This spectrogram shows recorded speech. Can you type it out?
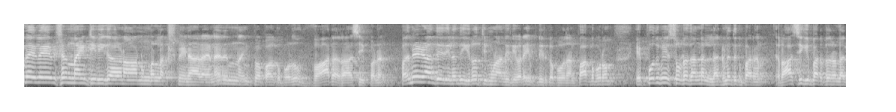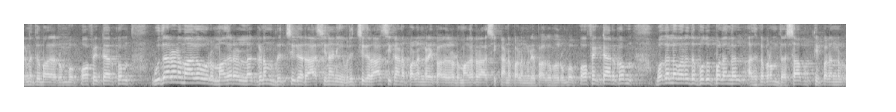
வணக்கம் நேர்களே விஷன் நைன் டிவிக்காக நான் உங்கள் லக்ஷ்மி நாராயணன். இப்போ பார்க்க போகிறது வார ராசி பலன். பதினேழாம் தேதியிலேருந்து இருபத்தி மூணாம் தேதி வரை எப்படி இருக்க போதான் பார்க்க போகிறோம் எப்போதுமே சொல்கிறதாங்க லக்னத்துக்கு பாருங்கள் ராசிக்கு பார்ப்பதில் லக்னத்துக்கு ரொம்ப பர்ஃபெக்டாக இருக்கும். உதாரணமாக ஒரு மகர லக்னம் விருச்சிக ராசினா நீங்கள் விருச்சிக ராசிக்கான பழங்களை பார்க்கறதோட மகர ராசிக்கான பழங்களை பார்க்கும்போது ரொம்ப பர்ஃபெக்டாக இருக்கும். முதல்ல வரது புது பழங்கள் அதுக்கப்புறம் தசாபுக்தி பழங்கள்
